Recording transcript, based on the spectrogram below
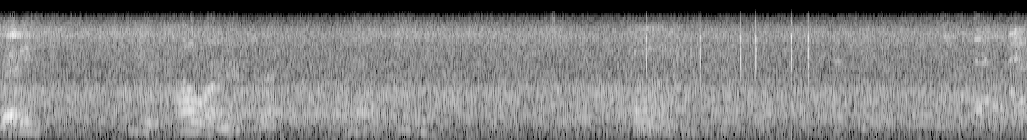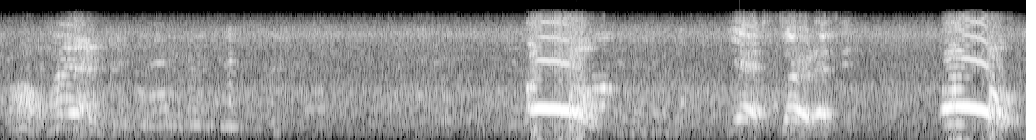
Ready? You get power on there, sir. Oh man! Oh! Yes, sir, that's it. Oh!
